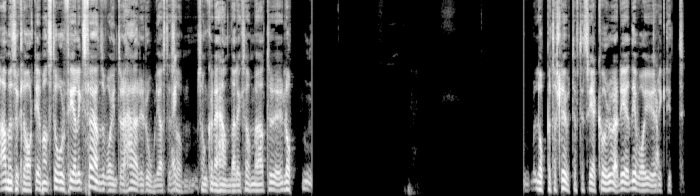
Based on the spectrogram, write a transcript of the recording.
Ja men såklart, är man stor Felix-fan så var ju inte det här det roligaste Nej. som, som kunde hända. Liksom, att eh, lopp, loppet tar slut efter tre kurvor, det, det var ju Ja. riktigt...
